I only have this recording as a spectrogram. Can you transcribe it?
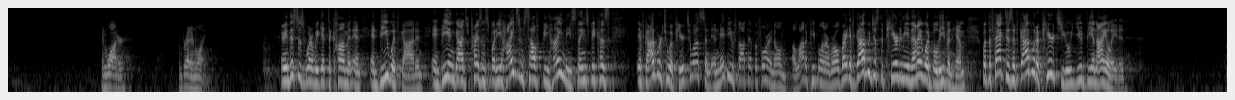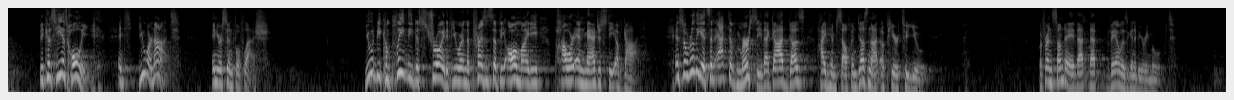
and water and bread and wine. I mean, this is where we get to come and, and, and be with God and, and be in God's presence, but he hides himself behind these things because if God were to appear to us, and, and maybe you've thought that before, I know a lot of people in our world, right? If God would just appear to me, then I would believe in him. But the fact is, if God would appear to you, you'd be annihilated. Because he is holy. And you are not in your sinful flesh. You would be completely destroyed if you were in the presence of the almighty power and majesty of God. And so, really, it's an act of mercy that God does hide himself and does not appear to you. But, friends, someday that, that veil is going to be removed.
